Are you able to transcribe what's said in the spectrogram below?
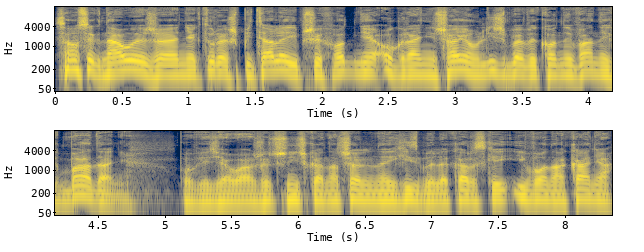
Są sygnały, że niektóre szpitale i przychodnie ograniczają liczbę wykonywanych badań powiedziała rzeczniczka Naczelnej Izby Lekarskiej Iwona Kania.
